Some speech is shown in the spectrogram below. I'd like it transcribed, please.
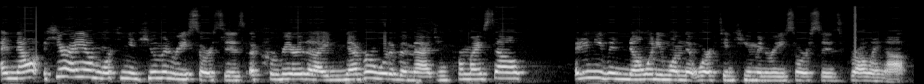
And now here I am working in human resources, a career that I never would have imagined for myself. I didn't even know anyone that worked in human resources growing up.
